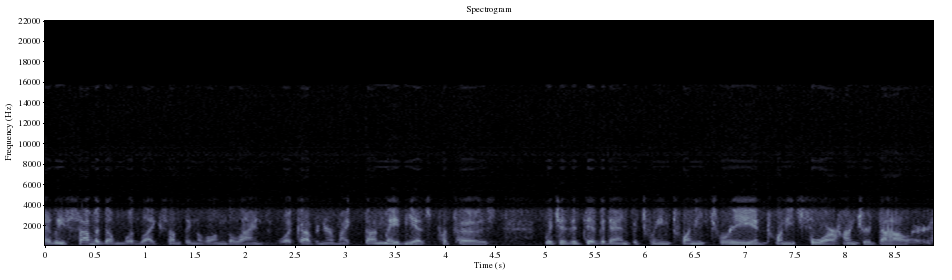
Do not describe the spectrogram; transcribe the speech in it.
at least some of them would like something along the lines of what Governor Mike Dunleavy has proposed, which is a dividend between twenty-three and twenty-four hundred dollars.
